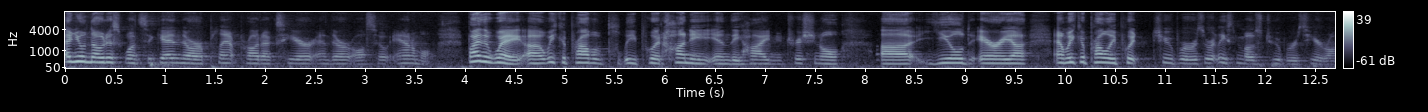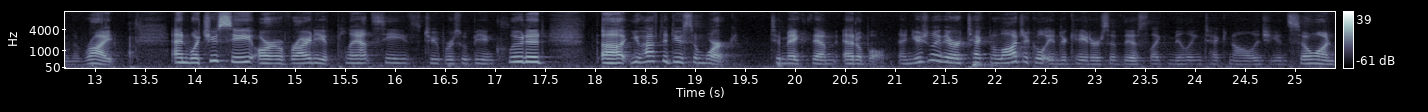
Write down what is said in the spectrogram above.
And you'll notice once again there are plant products here and there are also animal. By the way, uh, we could probably put honey in the high nutritional uh, yield area, and we could probably put tubers, or at least most tubers here on the right. And what you see are a variety of plant seeds, tubers would be included. Uh, you have to do some work to make them edible. And usually there are technological indicators of this, like milling technology and so on,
